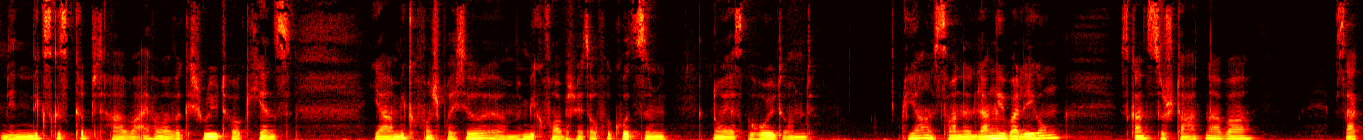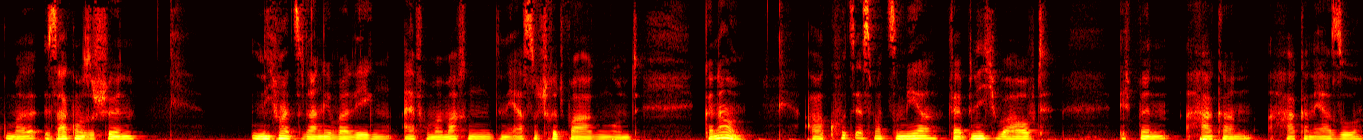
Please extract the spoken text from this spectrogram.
mir nichts geskriptet habe, einfach mal wirklich Real Talk hier ins ja, Mikrofon spreche. Ähm, Mikrofon habe ich mir jetzt auch vor kurzem neu erst geholt und ja, es war eine lange Überlegung, das Ganze zu starten, aber sag mal, sag mal so schön, nicht mal zu lange überlegen, einfach mal machen, den ersten Schritt wagen und genau. Aber kurz erstmal zu mir, wer bin ich überhaupt? Ich bin Hakan, Hakan Erso,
